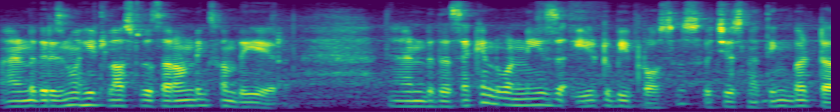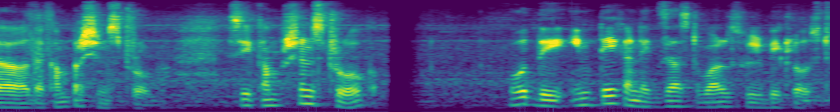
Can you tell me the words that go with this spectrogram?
And there is no heat loss to the surroundings from the air. And the second one is A to B process, which is nothing but uh, the compression stroke. See, compression stroke both the intake and exhaust valves will be closed.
